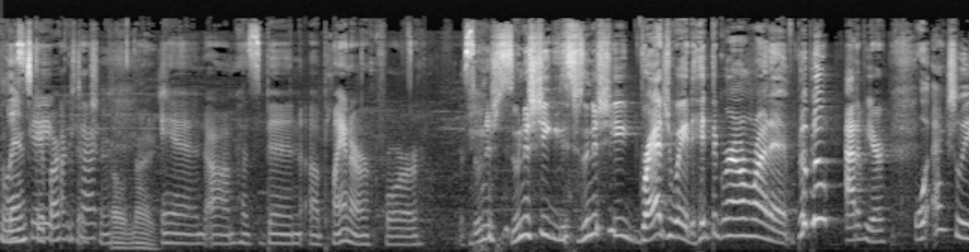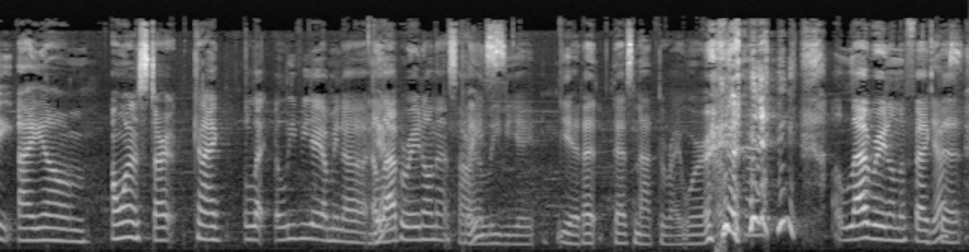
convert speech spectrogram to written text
Landscape architect? architecture. Oh, nice. and um, has been a planner for as soon as, soon as she as soon as she graduated, hit the ground running, bloop bloop, out of here. Well, actually, I um I want to start. Can I alle- alleviate? I mean, uh, Yeah. elaborate on that. Sorry, Please. alleviate. Yeah, that that's not the right word. elaborate on the fact Yes. that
